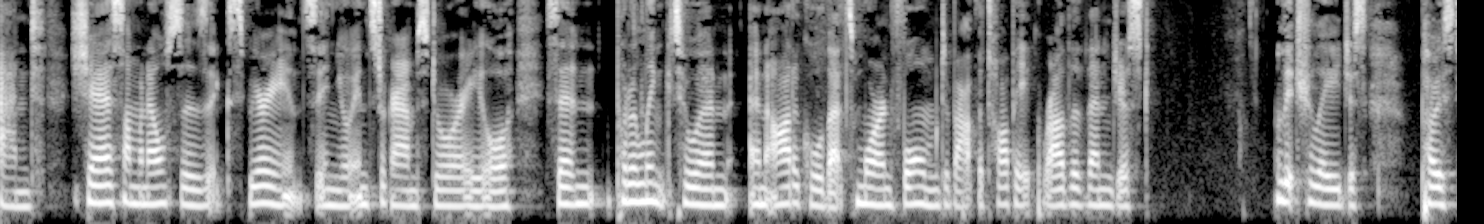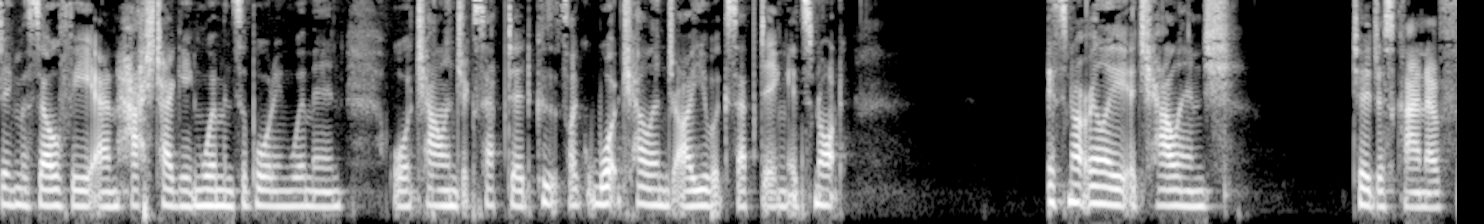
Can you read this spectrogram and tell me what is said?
and share someone else's experience in your Instagram story or send put a link to an, an article that's more informed about the topic rather than just literally just posting the selfie and hashtagging women supporting women or challenge accepted because it's like what challenge are you accepting? It's not it's not really a challenge to just kind of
